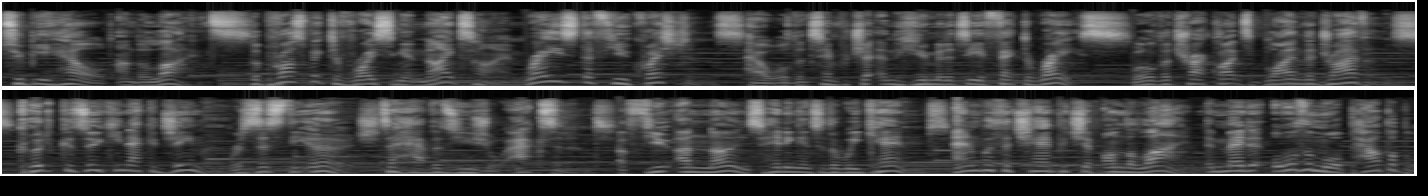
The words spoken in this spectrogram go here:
to be held under lights. The prospect of racing at nighttime raised a few questions. How will the temperature and the humidity affect the race? Will the track lights blind the drivers? Could Kazuki Nakajima resist the urge to have his usual accident? A few unknowns heading into the weekend, and with the championship on the line, it made it all the more palpable.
